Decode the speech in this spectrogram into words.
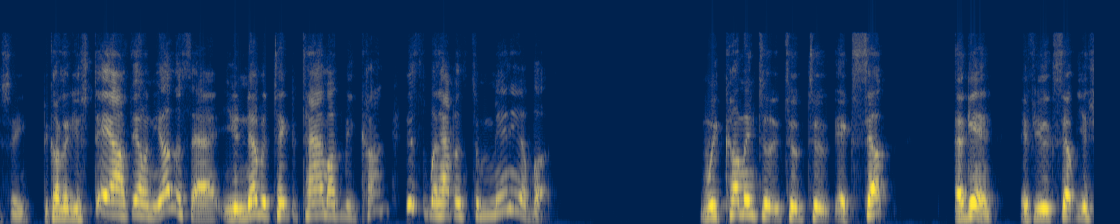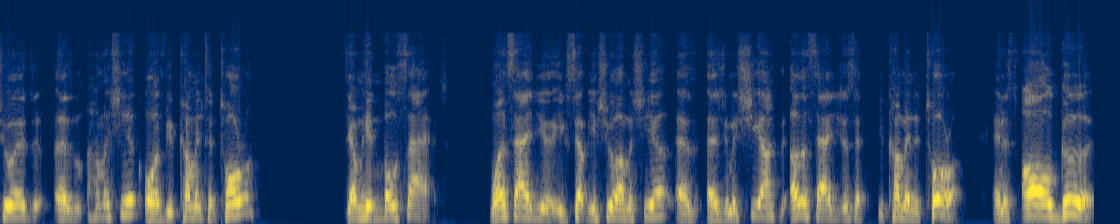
you see, because if you stay out there on the other side, you never take the time out to be con. This is what happens to many of us. We come into to to accept again. If you accept Yeshua as, as Hamashiach, or if you come into Torah, see, I'm hitting both sides. One side you accept Yeshua Hamashiach as as your Mashiach. The other side you just say you come into Torah, and it's all good.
